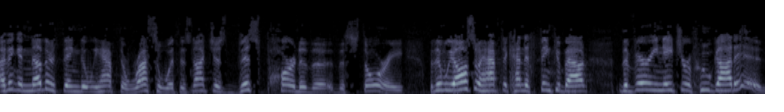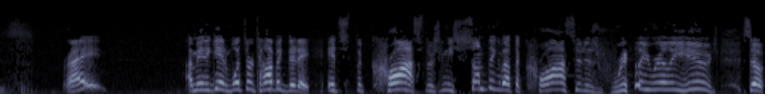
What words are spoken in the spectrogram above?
I think another thing that we have to wrestle with is not just this part of the, the story, but then we also have to kind of think about the very nature of who God is, right? I mean, again, what's our topic today? It's the cross. There's going to be something about the cross that is really, really huge. So,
